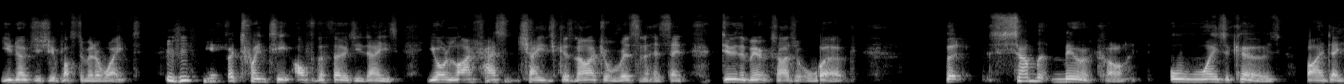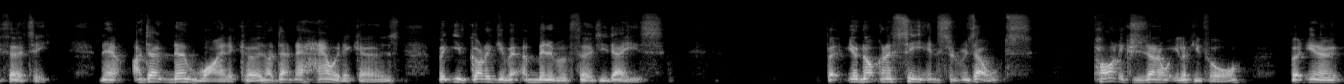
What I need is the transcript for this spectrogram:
you notice you've lost a bit of weight. Mm-hmm. If for 20 of the 30 days your life hasn't changed because Nigel Risner has said, do the miracle exercise, it will work. But some miracle always occurs by day 30. Now, I don't know why it occurs, I don't know how it occurs, but you've got to give it a minimum of 30 days. But you're not going to see instant results, partly because you don't know what you're looking for. But, you know,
